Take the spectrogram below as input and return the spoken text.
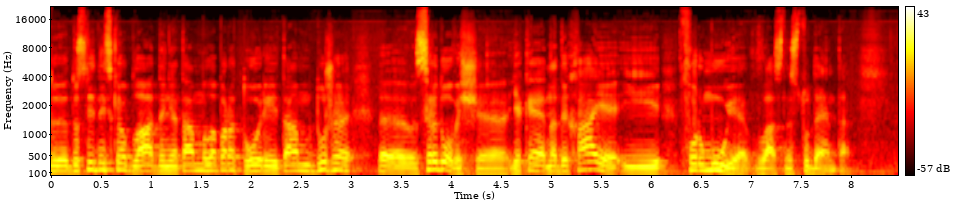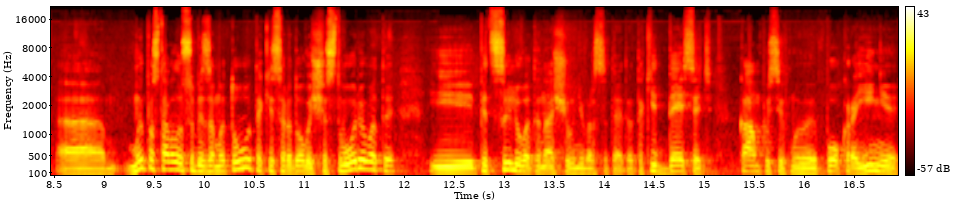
дослідницьке обладнання, там лабораторії, там дуже середовище, яке надихає і формує власне студента. Е, Ми поставили собі за мету такі середовища створювати і підсилювати наші університети. Такі 10 кампусів ми по країні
